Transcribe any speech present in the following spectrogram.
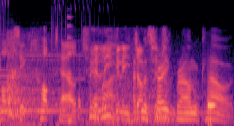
toxic cocktail too much. illegally dumped Atmospheric into brown cloud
